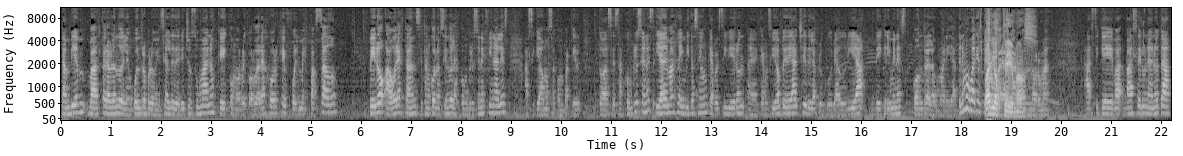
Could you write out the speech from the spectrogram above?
También va a estar hablando del Encuentro Provincial de Derechos Humanos, que como recordará Jorge fue el mes pasado, pero ahora están, se están conociendo las conclusiones finales, así que vamos a compartir todas esas conclusiones y además la invitación que recibieron, eh, que recibió PDH de la Procuraduría de Crímenes contra la Humanidad. Tenemos varios temas varios temas. con Norma, así que va, a ser una nota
